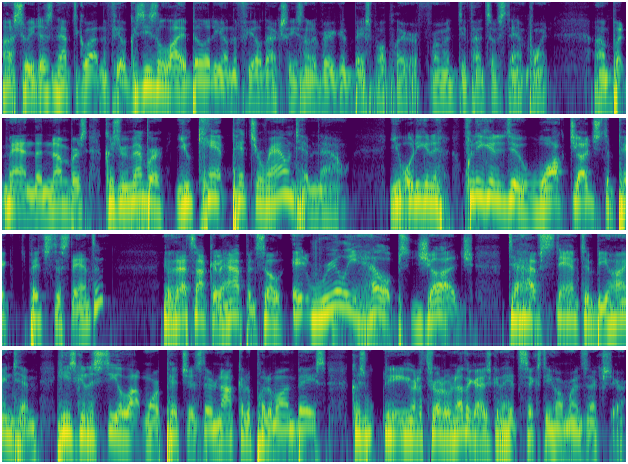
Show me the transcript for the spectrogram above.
uh, so he doesn't have to go out in the field because he's a liability on the field. Actually, he's not a very good baseball player from a defensive standpoint. Um, but man, the numbers because remember you can't pitch around him now. You what are you gonna what are you gonna do? Walk Judge to pick, pitch to Stanton? You know, that's not going to happen. So it really helps Judge to have Stanton behind him. He's going to see a lot more pitches. They're not going to put him on base because you're going to throw to another guy who's going to hit 60 home runs next year.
